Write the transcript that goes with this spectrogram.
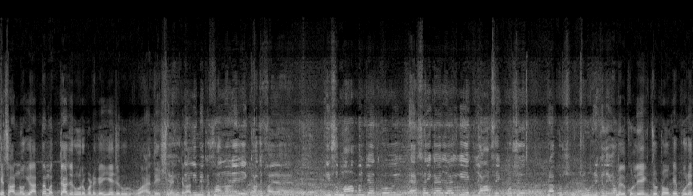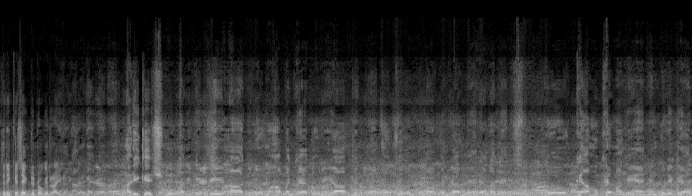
किसानों की आत्महत्या ज़रूर बढ़ गई ये ज़रूर हुआ है देश में दिल्ली में किसानों ने एक दिखाया है। इस महापंचायत को ऐसा ही कहा जाएगा कि एक यहाँ से कुछ अपना कुछ ज़रूर निकलेगा। बिल्कुल एकजुट होकर पूरे तरीके से एकजुट होकर लड़ाई लड़ी जाएगी। हरिकेश। हरिकेश जी आज जो महापंचायत हो रही है आप भी पहुँचे हो पंजाब में हरियाणा से तो क्या मुख्य मांगे हैं जिनको लेके आज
